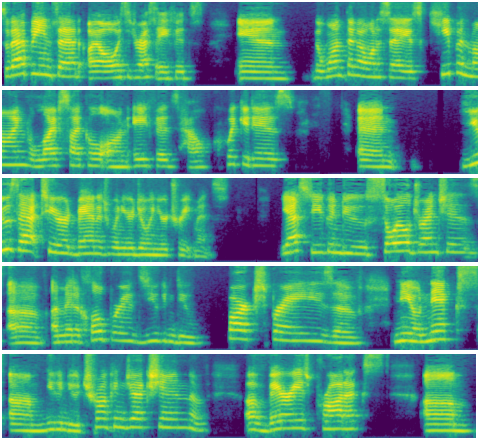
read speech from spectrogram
So that being said, I always address aphids. And the one thing I want to say is keep in mind the life cycle on aphids, how quick it is, and use that to your advantage when you're doing your treatments. Yes, you can do soil drenches of imidacloprids, you can do bark sprays of neonics, um, you can do trunk injection of, of various products. Um,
